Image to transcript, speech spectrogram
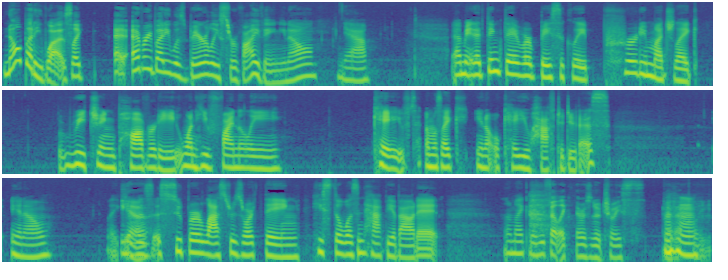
nobody was like everybody was barely surviving, you know. Yeah. I mean, I think they were basically pretty much like reaching poverty when he finally caved and was like, you know, okay, you have to do this. You know, like Yeah. it was a super last resort thing. He still wasn't happy about it. I'm like, And he felt like there was no choice at that mm-hmm. point.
